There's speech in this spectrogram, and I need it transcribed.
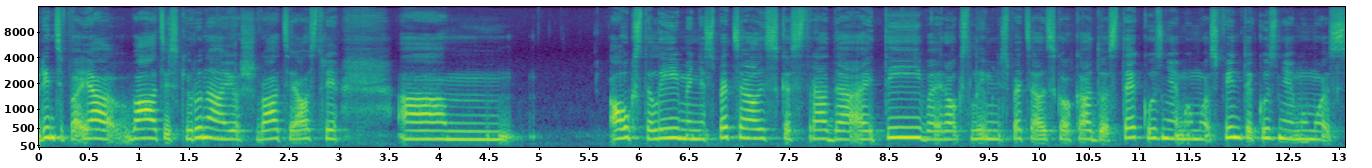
principā, jā, vāciski runājošs, Vācija, Austrija. Um, augsta līmeņa speciālists, kas strādā IT, vai ir augsta līmeņa speciālists kaut kādos tech uzņēmumos, fintech uzņēmumos,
